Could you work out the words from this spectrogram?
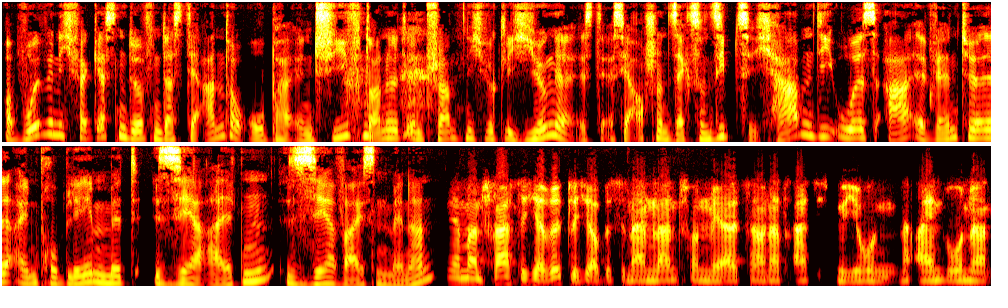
Obwohl wir nicht vergessen dürfen, dass der andere Opa in Chief, Donald in Trump, nicht wirklich jünger ist. Der ist ja auch schon 76. Haben die USA eventuell ein Problem mit sehr alten, sehr weißen Männern? Ja, man fragt sich ja wirklich, ob es in einem Land von mehr als 230 Millionen Einwohnern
